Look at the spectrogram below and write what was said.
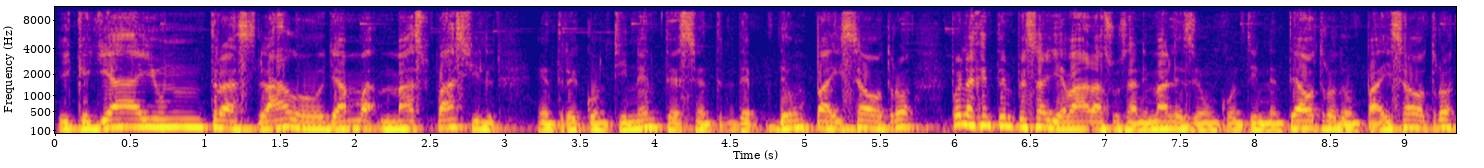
y que ya hay un traslado ya más fácil entre continentes, de, un país a otro, pues la gente empieza a llevar a sus animales de un continente a otro, de un país a otro,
